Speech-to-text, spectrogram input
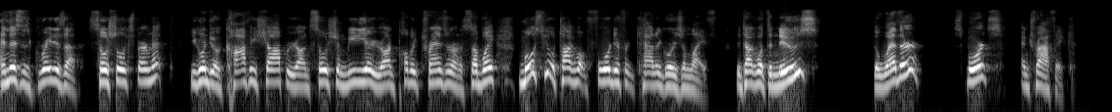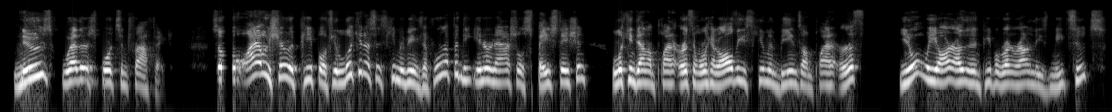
and this is great as a social experiment, you go into a coffee shop or you're on social media, you're on public transit or on a subway. Most people talk about four different categories in life. They talk about the news, the weather, sports, and traffic. News, weather, sports, and traffic. So I always share with people if you look at us as human beings, if we're up in the International Space Station looking down on planet Earth and we're looking at all these human beings on planet Earth, you know what we are other than people running around in these meat suits?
